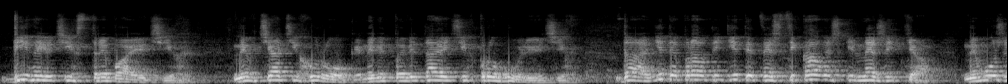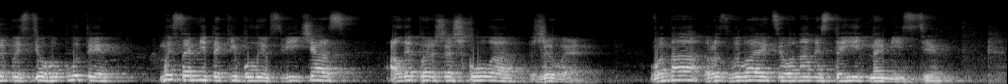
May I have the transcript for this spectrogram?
бігаючих, стрибаючих, невчачих уроки, невідповідаючих, прогулюючих. Да, ніде правди діти, це ж цікаве шкільне життя. Не може без цього бути. Ми самі такі були в свій час, але перша школа живе. Вона розвивається, вона не стоїть на місці.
